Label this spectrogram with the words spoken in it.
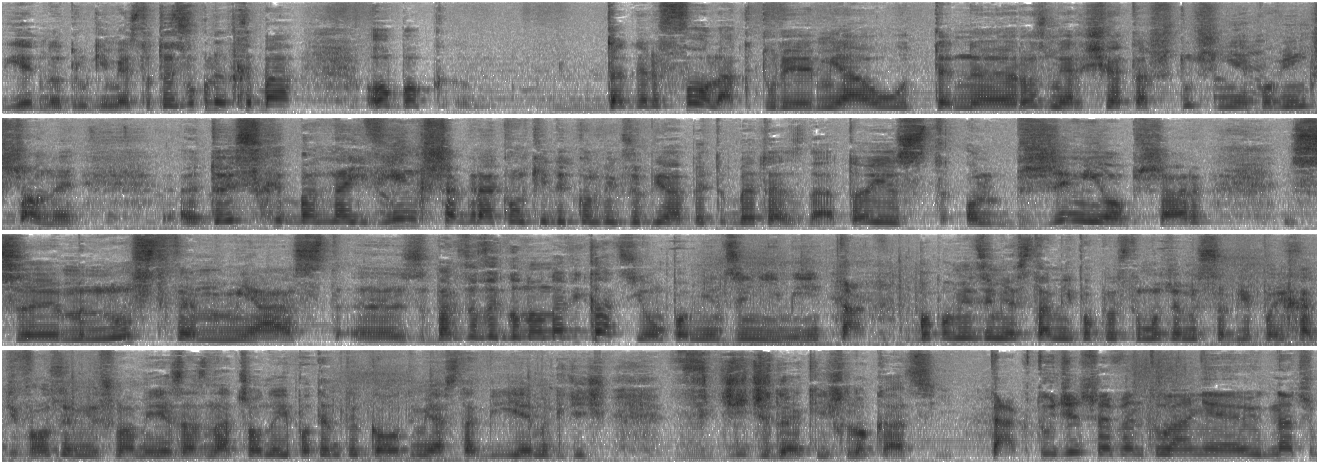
jedno, drugie miasto. To jest w ogóle chyba obok Daggerfalla, który miał ten rozmiar świata sztucznie powiększony. E, To jest chyba największa gra, jaką kiedykolwiek zrobiła Bet- Bethesda. To jest olbrzymi obszar z mnóstwem miast, e, z bardzo wygodną nawigacją pomiędzy nimi, Tak. bo pomiędzy miastami po prostu możemy sobie pojechać wozem, już mamy je zaznaczone i potem tylko od miasta bijemy gdzieś w dzicz do jakiejś lokacji. Tak, tudzież ewentualnie, znaczy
